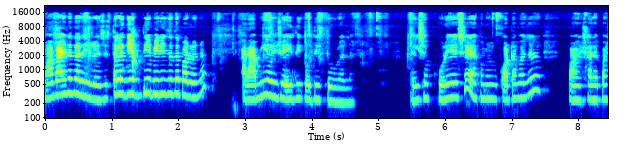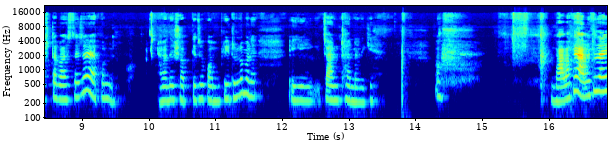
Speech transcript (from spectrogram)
মা বাইরে দাঁড়িয়ে রয়েছে, তাহলে গেট দিয়ে বেরিয়ে যেতে পারবে না? আর আমি ওই দিক ওদিক দৌড়ালাম। এইসব করে এসে এখন কটা বাজে সাড়ে পাঁচটা বাজতে যায়, এখন আমাদের সব কিছু কমপ্লিট হলো মানে এই চান ঠান আর কি। বাবাকে আমি তো তাই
